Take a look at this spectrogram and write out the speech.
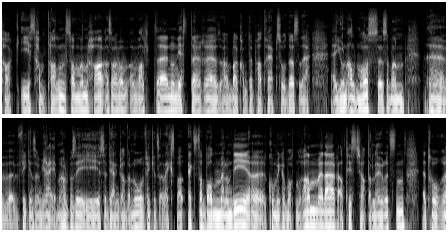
tak i samtalen som han har. Altså, han har valgt øh, noen gjester, har bare kommet et par-tre episoder. Så det er Jon Almås, som han eh, fikk en sånn greie med, holdt på å si, i 71 grader nord. Fikk et sånn ekstra, ekstra bånd mellom de. Komiker Morten Ramm er der. Artist Kjartan Lauritzen. Jeg tror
